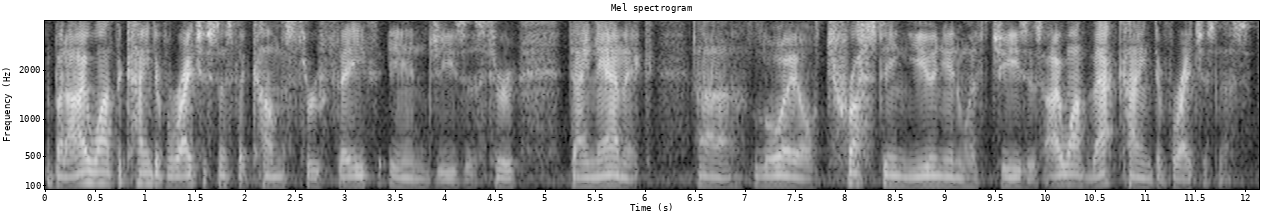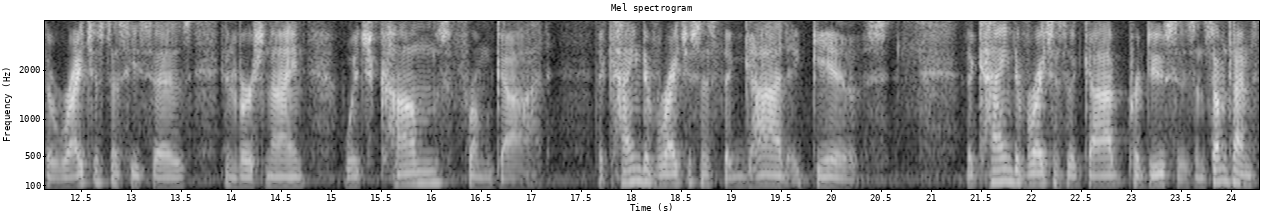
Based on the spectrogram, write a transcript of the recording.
But I want the kind of righteousness that comes through faith in Jesus, through dynamic, uh, loyal, trusting union with Jesus. I want that kind of righteousness. The righteousness, he says in verse 9, which comes from God. The kind of righteousness that God gives the kind of righteousness that God produces. And sometimes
